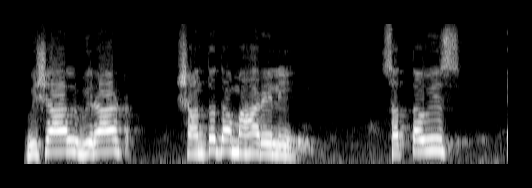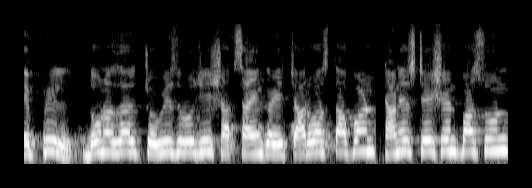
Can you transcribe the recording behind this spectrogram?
विशाल विराट शांतता महारेली सत्तावीस एप्रिल दोन हजार चोवीस रोजी सायंकाळी चार वाजता आपण ठाणे स्टेशनपासून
